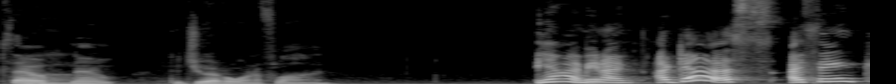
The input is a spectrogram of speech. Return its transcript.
So, uh-huh. no. Did you ever want to fly? Yeah, I mean, I I guess I think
